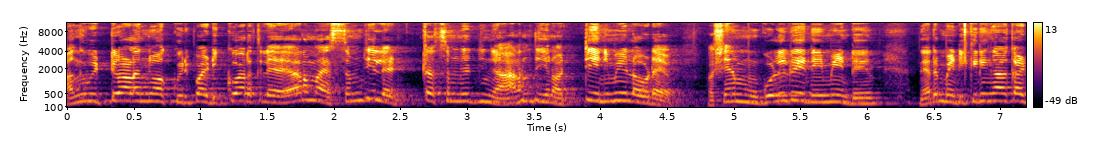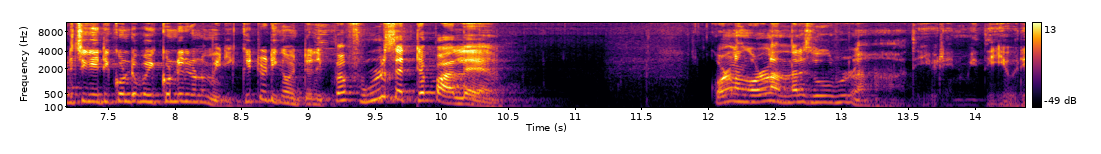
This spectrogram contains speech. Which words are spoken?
അങ്ങ് വിട്ട് കളഞ്ഞു. ആ കുരിപ്പ് അടിക്കുക അറിയത്തില്ല ഏറെ എസ് എം ജിയില്ല എട്ട് എസ് എം ജി ഞാൻ എന്ത് ചെയ്യണം? ഒറ്റ എനിമിയുള്ള അവിടെ. പക്ഷേ എന്റെ മുകളിൽ എനിമിയുണ്ട് നേരെ മെഡിക്കലിംഗ് ആൾക്ക് അടിച്ച് കയറ്റിക്കൊണ്ട് പോയിക്കൊണ്ടിരിക്കണം. മെഡിക്കറ്റ് അടിക്കാൻ പറ്റില്ല. ഇപ്പം ഫുൾ സെറ്റപ്പാ അല്ലേ? കൊള്ളാം കൊള്ളാം. എന്നാലും സൂപ്പർ. ആ തീ ഒരു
